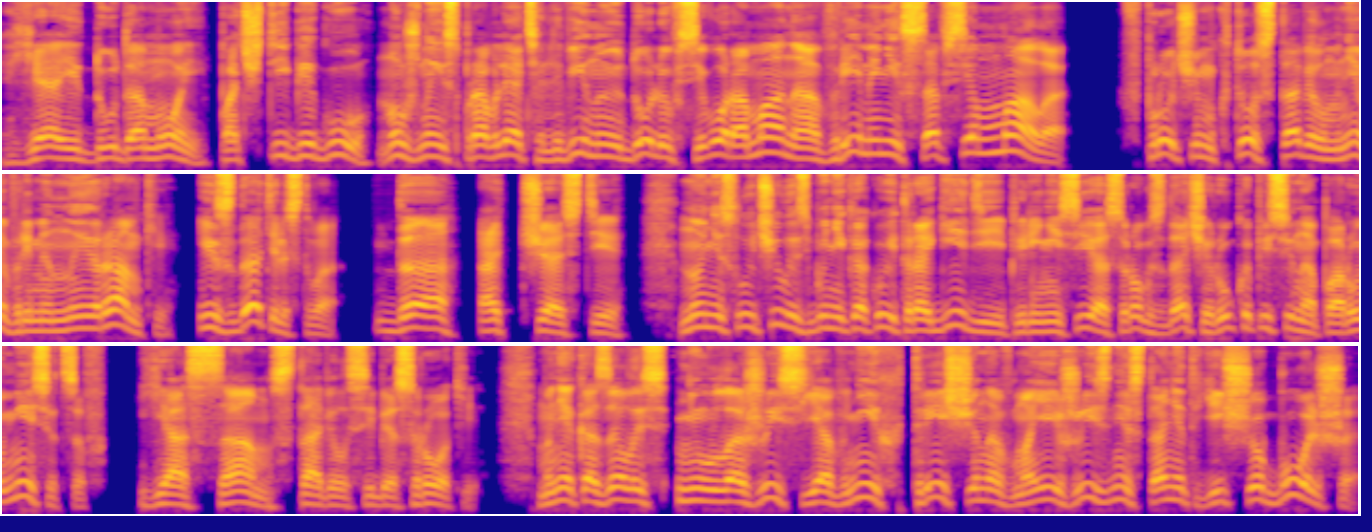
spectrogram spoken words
«Я иду домой, почти бегу, нужно исправлять львиную долю всего романа, а времени совсем мало. Впрочем, кто ставил мне временные рамки? Издательство? Да, отчасти. Но не случилось бы никакой трагедии, перенеси я срок сдачи рукописи на пару месяцев. Я сам ставил себе сроки. Мне казалось, не уложись я в них, трещина в моей жизни станет еще больше.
